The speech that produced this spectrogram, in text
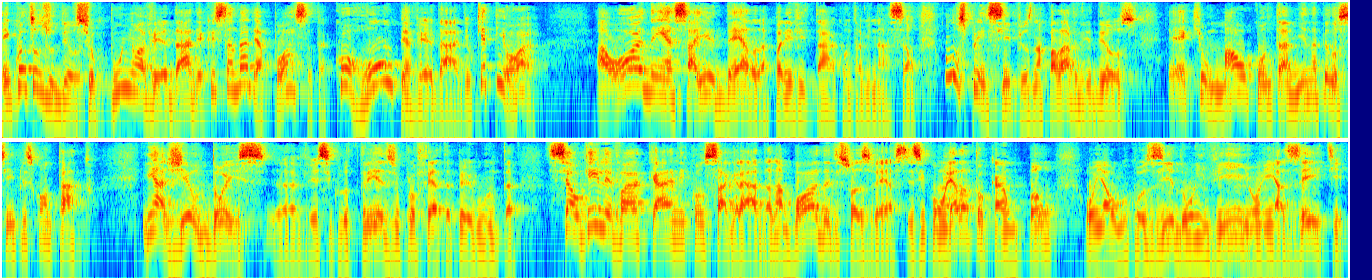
Enquanto os judeus se opunham à verdade, a cristandade apóstata corrompe a verdade, o que é pior. A ordem é sair dela para evitar a contaminação. Um dos princípios na palavra de Deus é que o mal contamina pelo simples contato. Em Ageu 2, eh, versículo 13, o profeta pergunta: Se alguém levar carne consagrada na borda de suas vestes e com ela tocar um pão, ou em algo cozido, ou em vinho, ou em azeite,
